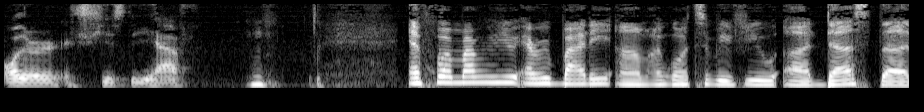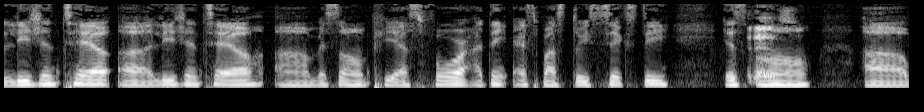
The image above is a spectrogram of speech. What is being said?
other excuse do you have? And for my review, everybody, um, I'm going to review uh, Dust, the Elysian Tail. Uh, Elysian Tail. Um, it's on PS4. I think Xbox 360 is It is. on. Uh,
